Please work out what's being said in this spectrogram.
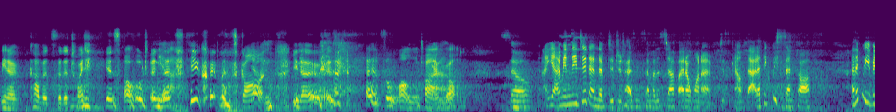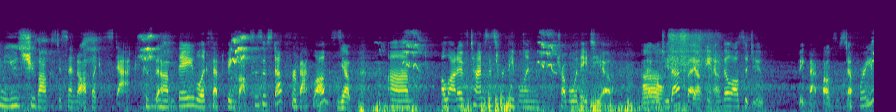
you know cupboards that are 20 years old and yeah. the, the, equipment's gone yeah. you know it's, it's, a long time yeah. gone so yeah, I mean they did end up digitizing some of the stuff. I don't want to discount that. I think we sent off. I think we even used Shoebox to send off like a stack because um, they will accept big boxes of stuff for backlogs. Yep. Um, a lot of times it's for people in trouble with ATO that uh, will do that, but yep. you know they'll also do big backlogs of stuff for you.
